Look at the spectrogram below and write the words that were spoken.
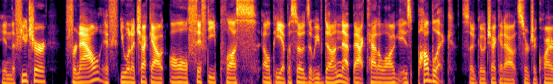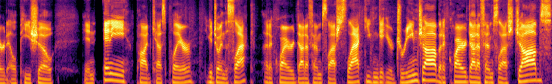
in the future. For now, if you want to check out all 50 plus LP episodes that we've done, that back catalog is public. So go check it out. Search Acquired LP Show in any podcast player. You can join the Slack at acquired.fm slash Slack. You can get your dream job at acquired.fm slash jobs.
